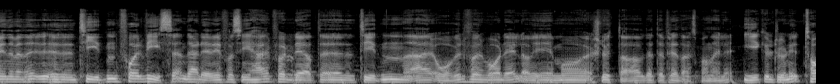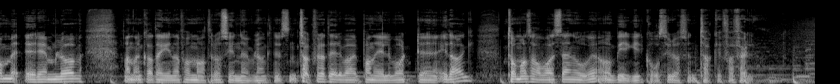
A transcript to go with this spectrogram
mine venner. eh, Tiden får vise. Det er det vi får si her. For det at eh, tiden er over for vår del, og vi må slutte av dette fredagspanelet i Kulturnytt. Tom Remlov, Anna Katarina von Matre og Synne Øverland Knutsen, takk for at dere var panelet vårt eh, i dag. Thomas Alvarstein Ove og Birger Kålsrud Aasund takker for følget.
